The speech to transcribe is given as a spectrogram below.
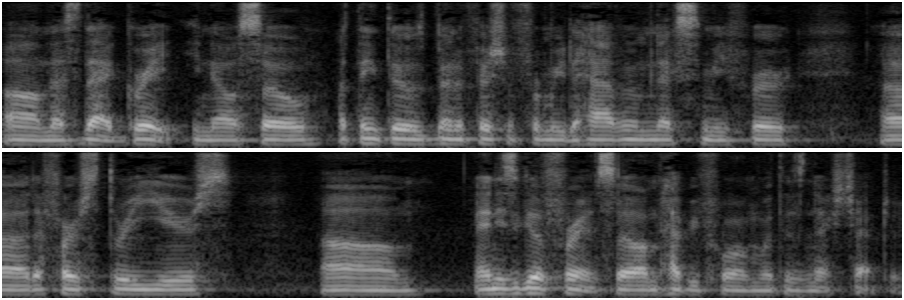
um, that's that great, you know. So I think that was beneficial for me to have him next to me for uh, the first three years, um, and he's a good friend. So I'm happy for him with his next chapter.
